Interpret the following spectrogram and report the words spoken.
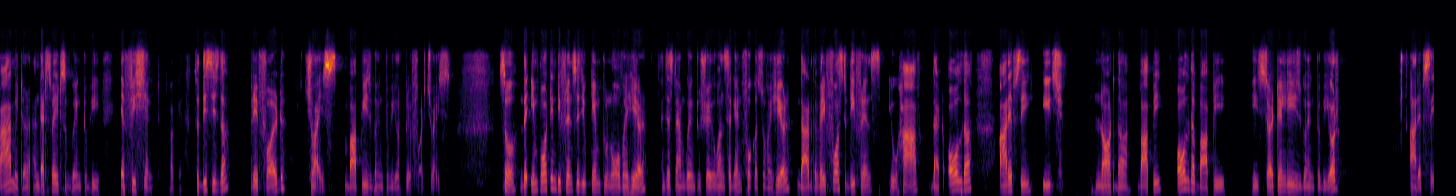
parameter and that's why it's going to be efficient. Okay, so this is the preferred choice. BAPI is going to be your preferred choice. So the important differences you came to know over here, and just I'm going to show you once again, focus over here, that the very first difference you have that all the RFC is not the BAPI, all the BAPI is certainly is going to be your RFC.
